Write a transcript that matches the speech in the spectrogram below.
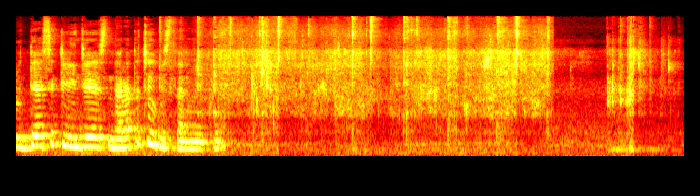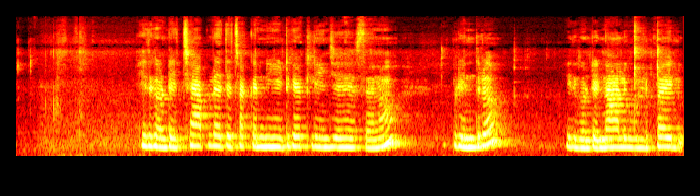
రుద్దేసి క్లీన్ చేసిన తర్వాత చూపిస్తాను మీకు. ఇదిగోండి చేపలు అయితే చక్కగా నీట్గా క్లీన్ చేసేసాను. ఇప్పుడు ఇందులో ఇదిగోండి నాలుగు ఉల్లిపాయలు.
